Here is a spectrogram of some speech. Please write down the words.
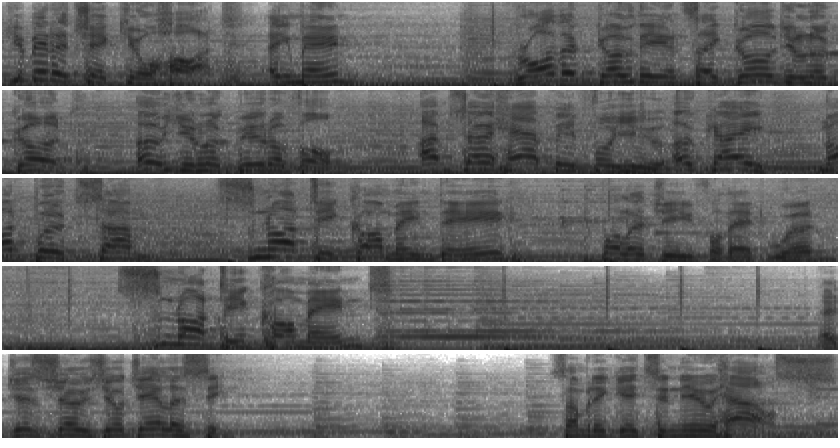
you better check your heart. Amen. Rather go there and say, Girl, you look good. Oh, you look beautiful. I'm so happy for you. Okay? Not put some snotty comment there. Apology for that word. Snotty comment. That just shows your jealousy. Somebody gets a new house,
